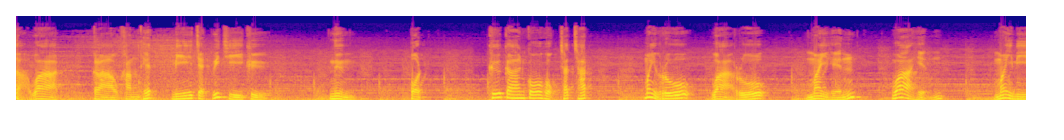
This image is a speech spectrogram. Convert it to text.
สาวาทกล่าวคำเท็จมีเจ็ดวิธีคือ 1. ปด คือการโกหกชัดๆ ไม่รู้ว่ารู้ ไม่เห็น ว่าเห็น ไม่มี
